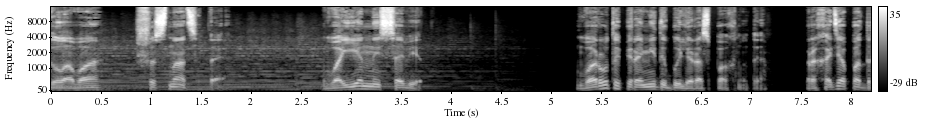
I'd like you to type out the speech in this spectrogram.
Глава 16. Военный совет. Ворота пирамиды были распахнуты. Проходя под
